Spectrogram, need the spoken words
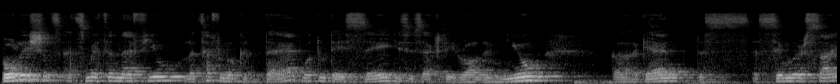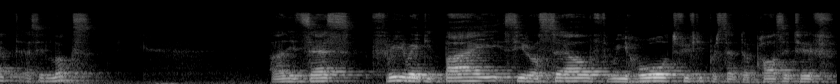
bullish at Smith and Nephew? Let's have a look at that. What do they say? This is actually rather new. Uh, again, this a similar site as it looks. And it says 3 rated buy, 0 sell, 3 hold, 50% are positive.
